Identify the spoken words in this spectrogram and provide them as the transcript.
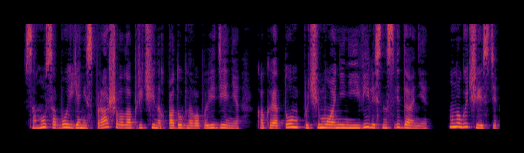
Само собой, я не спрашивала о причинах подобного поведения, как и о том, почему они не явились на свидание. Много чести,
